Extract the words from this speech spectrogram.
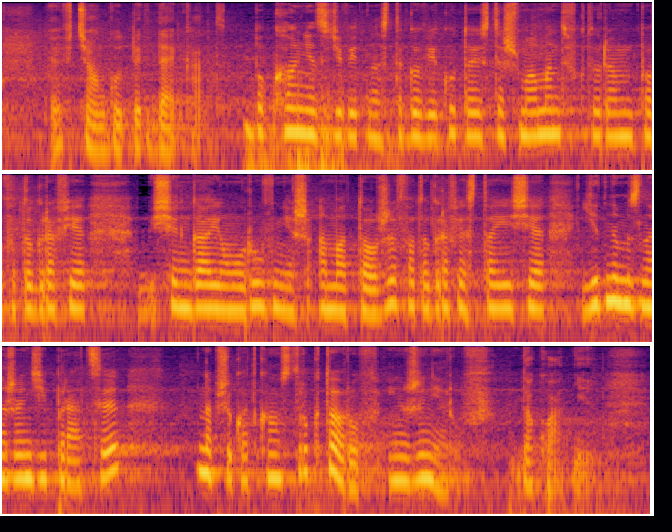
w ciągu tych dekad. Bo koniec XIX wieku to jest też moment, w którym po fotografię sięgają również amatorzy. Fotografia staje się jednym z narzędzi pracy na przykład konstruktorów, inżynierów. Dokładnie.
